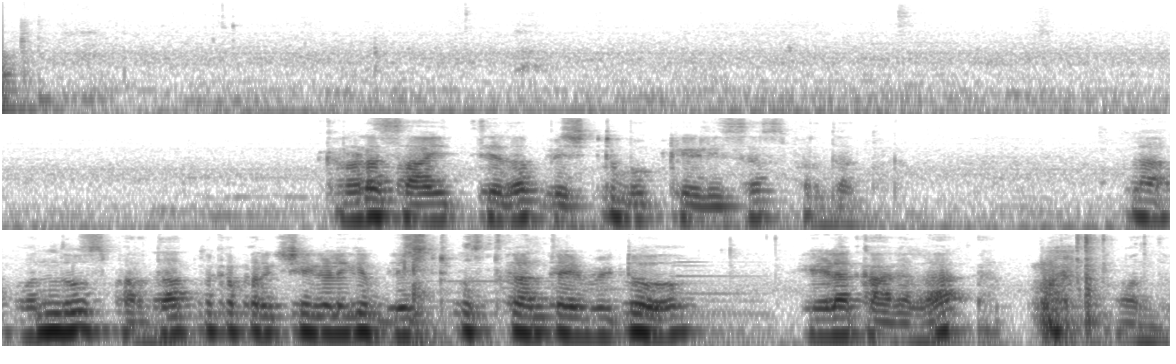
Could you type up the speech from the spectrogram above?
ಓಕೆ ಕನ್ನಡ ಸಾಹಿತ್ಯದ ಬೆಸ್ಟ್ ಬುಕ್ ಹೇಳಿ ಸರ್ ಸ್ಪರ್ಧಾತ್ಮಕ. ಒಂದು ಸ್ಪರ್ಧಾತ್ಮಕ ಪರೀಕ್ಷೆಗಳಿಗೆ ಬೆಸ್ಟ್ ಪುಸ್ತಕ ಅಂತ ಹೇಳ್ಬಿಟ್ಟು ಹೇಳೋಕ್ಕಾಗಲ್ಲ. ಒಂದು.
